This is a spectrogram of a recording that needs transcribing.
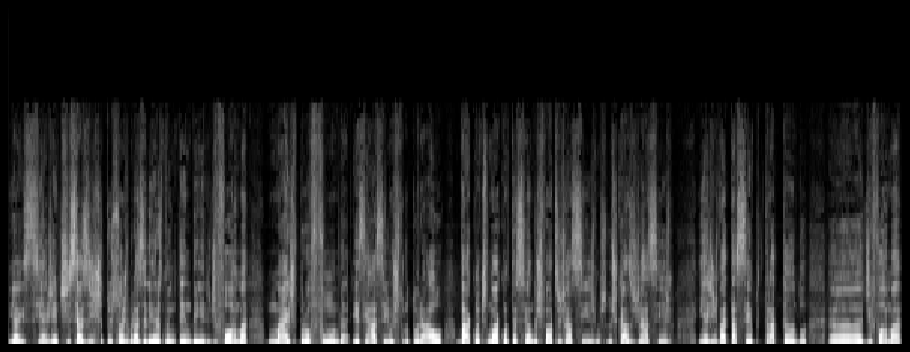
E aí, se a gente, se as instituições brasileiras não entenderem de forma mais profunda esse racismo estrutural, vai continuar acontecendo os fatos de racismo, os casos de racismo, e a gente vai estar sempre tratando uh, de forma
